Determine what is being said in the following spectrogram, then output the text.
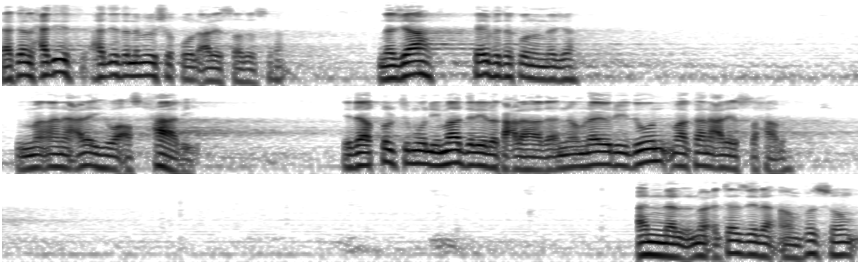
لكن الحديث حديث النبي وش يقول عليه الصلاة والسلام؟ نجاة كيف تكون النجاة؟ مما أنا عليه وأصحابي. إذا قلتم لي ما دليلك على هذا؟ أنهم لا يريدون ما كان عليه الصحابة. أن المعتزلة أنفسهم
